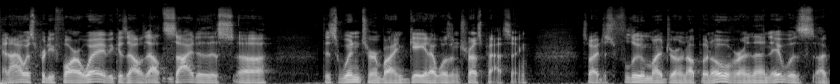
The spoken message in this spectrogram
And I was pretty far away because I was outside of this uh, this wind turbine gate. I wasn't trespassing, so I just flew my drone up and over, and then it was, I,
